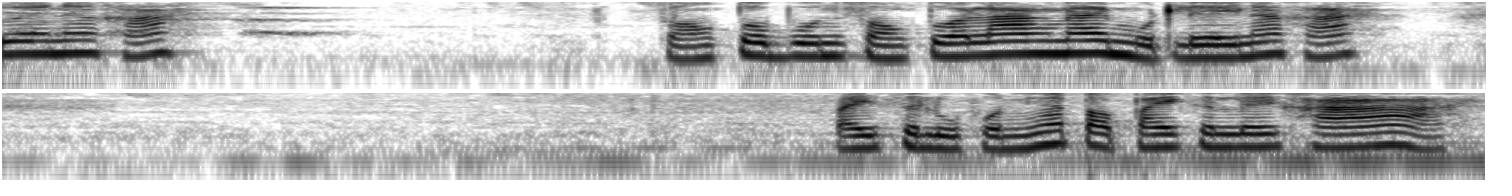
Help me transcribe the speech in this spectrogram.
ด้วยนะคะสองตัวบนสองตัวล่างได้หมดเลยนะคะ ไปสรุปผลงวดต่อไปกันเลยค่ะ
